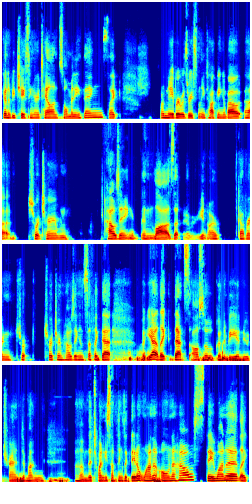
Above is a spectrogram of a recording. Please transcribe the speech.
going to be chasing our tail on so many things. Like our neighbor was recently talking about uh, short-term housing and laws that you know are govern short short-term housing and stuff like that. But yeah, like that's also going to be a new trend among um, the 20 somethings. Like they don't want to own a house. They want to like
